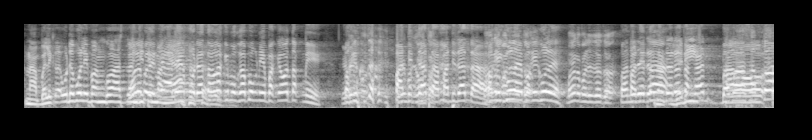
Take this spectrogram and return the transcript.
nah balik udah boleh bang gua Boleh, boleh. lanjutin Ini bang ada ya. yang mau datang lagi mau gabung nih pakai otak nih. Pakai otak. Pandit pakai data, otak. pandit data. Pakai gule, pakai gule. Mana Pandit Data? Pandit data udah datang Jadi, kan? Bapak kalau- Sabto.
